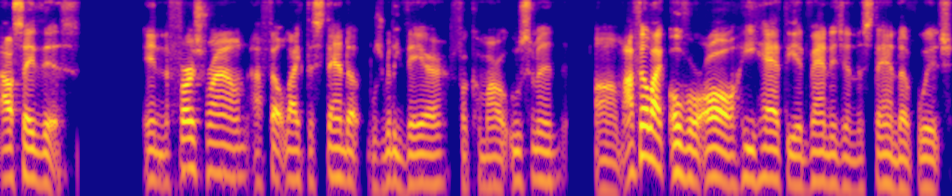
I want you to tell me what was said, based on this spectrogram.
I'll say this. In the first round, I felt like the stand up was really there for Kamaru Usman. Um, I feel like overall he had the advantage in the stand up, which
